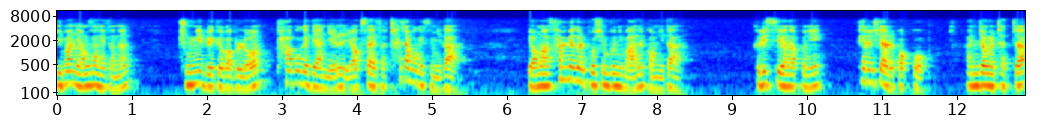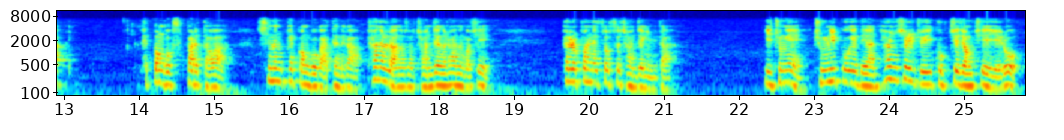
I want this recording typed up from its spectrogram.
이번 영상에서는 중립외교가 불러온 파국에 대한 예를 역사에서 찾아보겠습니다. 영화 300을 보신 분이 많을 겁니다. 그리스 연합군이 페르시아를 꺾고 안정을 찾자 패권국 스파르타와 신흥 패권국 아테네가 편을 나눠서 전쟁을 하는 것이 펠로폰네소스 전쟁입니다. 이 중에 중립국에 대한 현실주의 국제정치의 예로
